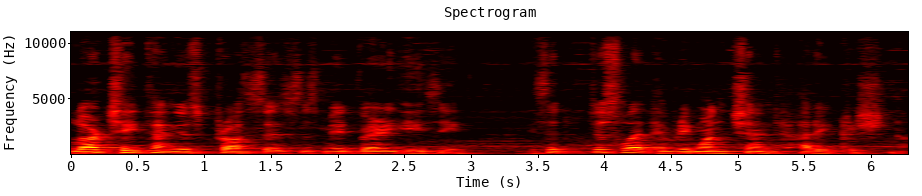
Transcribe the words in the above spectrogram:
Lord Chaitanya's process is made very easy. He said, just let everyone chant Hare Krishna.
